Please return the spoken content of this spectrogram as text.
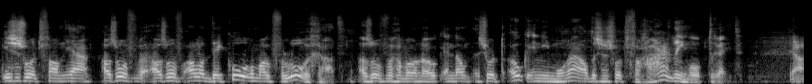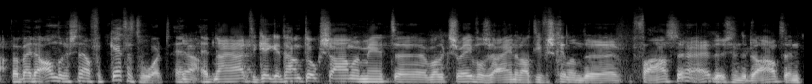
is een soort van, ja, alsof, alsof alle decorum ook verloren gaat. Alsof we gewoon ook, en dan een soort, ook in die moraal, dus een soort verharding optreedt. Ja. Waarbij de andere snel verketterd wordt. En, ja, en, nou ja, het, kijk, het hangt ook samen met eh, wat ik zo even al zei. Inderdaad, die verschillende fasen. Hè, dus inderdaad. En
